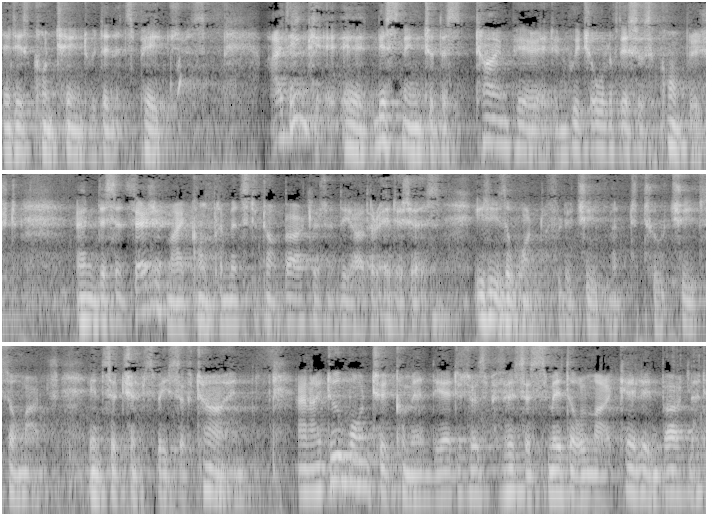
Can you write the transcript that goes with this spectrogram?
that is contained within its pages. I think uh, listening to this time period in which all of this was accomplished and the sincerity of my compliments to Tom Bartlett and the other editors. It is a wonderful achievement to achieve so much in such a space of time. And I do want to commend the editors, Professor Smith, Ohlmeyer, Kelly, and Bartlett,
